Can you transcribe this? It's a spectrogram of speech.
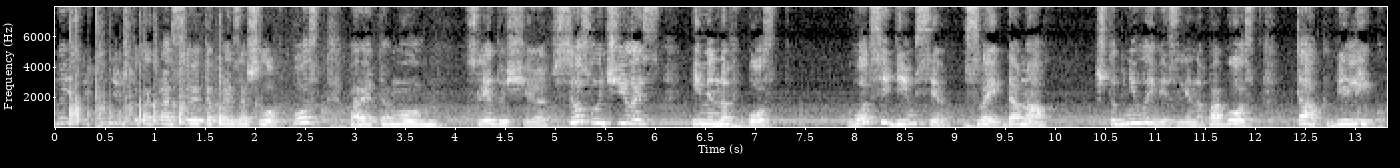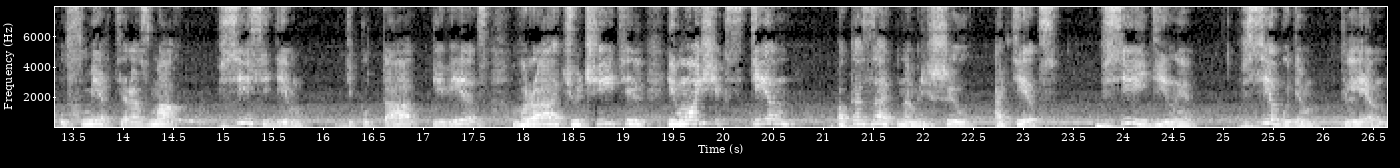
Ну, если раз все это произошло в пост, поэтому следующее. Все случилось именно в пост. Вот сидим все в своих домах, чтобы не вывезли на погост. Так велик у смерти размах. Все сидим депутат, певец, врач, учитель и мойщик стен показать нам решил Отец. Все едины, все будем тлен.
